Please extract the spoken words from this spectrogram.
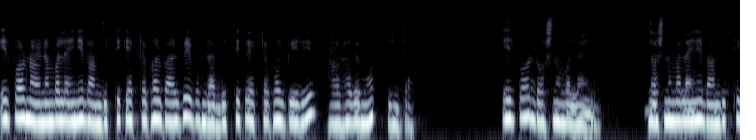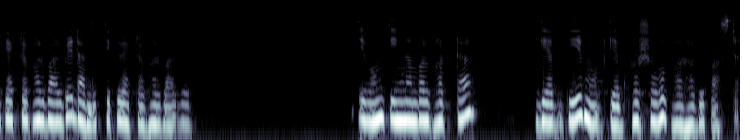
এরপর নয় নম্বর লাইনে বাম দিক থেকে একটা ঘর বাড়বে এবং ডান দিক থেকে একটা ঘর বেড়ে ঘর হবে মোট তিনটা। এরপর দশ নম্বর লাইন। দশ নম্বর লাইনে বাম দিক থেকে একটা ঘর বাড়বে, ডান দিক থেকেও একটা ঘর বাড়বে। এবং তিন নম্বর ঘরটা গ্যাপ দিয়ে মোট গ্যাপ ঘর সহ ঘর হবে পাঁচটা।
